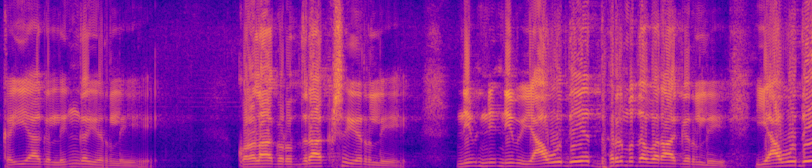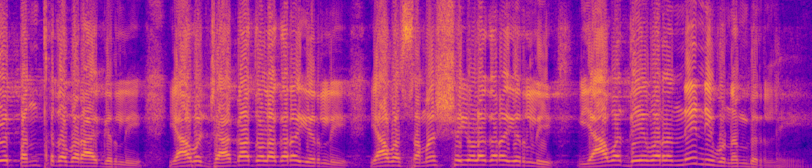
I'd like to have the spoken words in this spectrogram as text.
ಕೈಯಾಗ ಲಿಂಗ ಇರಲಿ. ಕೊರಳಾಗ ರುದ್ರಾಕ್ಷ ಇರಲಿ. ನೀವು ನೀವು ಯಾವುದೇ ಧರ್ಮದವರಾಗಿರಲಿ, ಯಾವುದೇ ಪಂಥದವರಾಗಿರಲಿ, ಯಾವ ಜಾಗದೊಳಗರ ಇರಲಿ, ಯಾವ ಸಮಸ್ಯೆಯೊಳಗರ ಇರಲಿ, ಯಾವ ದೇವರನ್ನೇ ನೀವು ನಂಬಿರಲಿ.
